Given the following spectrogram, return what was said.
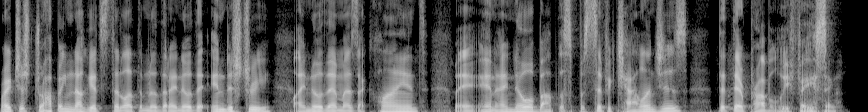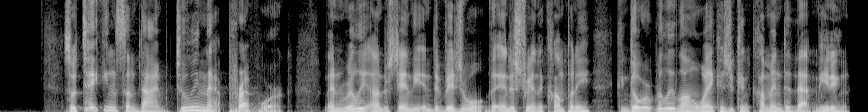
right? Just dropping nuggets to let them know that I know the industry, I know them as a client, and I know about the specific challenges that they're probably facing. So, taking some time doing that prep work and really understanding the individual, the industry, and the company can go a really long way because you can come into that meeting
